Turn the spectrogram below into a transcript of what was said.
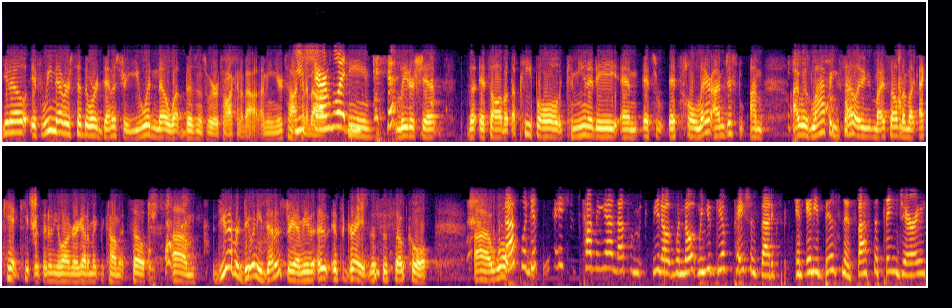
You know, if we never said the word dentistry, you wouldn't know what business we were talking about. I mean, you're talking you about sure team leadership. The, it's all about the people, community, and it's it's hilarious. I'm just I'm I was laughing silently myself, and I'm like, I can't keep this in any longer. I got to make the comment. So, um, do you ever do any dentistry? I mean, it's great. This is so cool. Uh, well, that's what gets patients coming in. That's when, you know when those, when you give patients that in any business. That's the thing, Jerry.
